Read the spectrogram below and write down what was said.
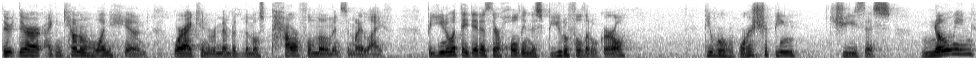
there, there are, I can count on one hand where I can remember the most powerful moments in my life. But you know what they did as they're holding this beautiful little girl? They were worshiping Jesus, knowing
